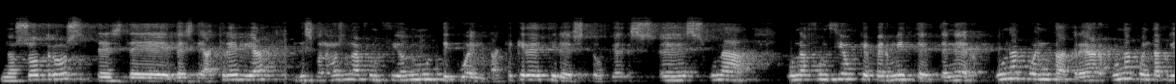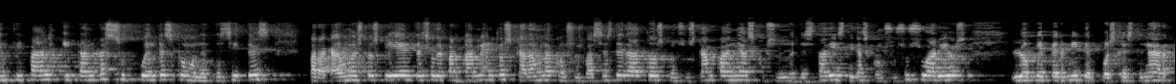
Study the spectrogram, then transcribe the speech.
Nosotros, desde, desde Acrelia, disponemos de una función multicuenta. ¿Qué quiere decir esto? Que es, es una, una función que permite tener una cuenta, crear una cuenta principal y tantas subcuentas como necesites para cada uno de estos clientes o departamentos, cada una con sus bases de datos, con sus campañas, con sus estadísticas, con sus usuarios, lo que permite pues gestionar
